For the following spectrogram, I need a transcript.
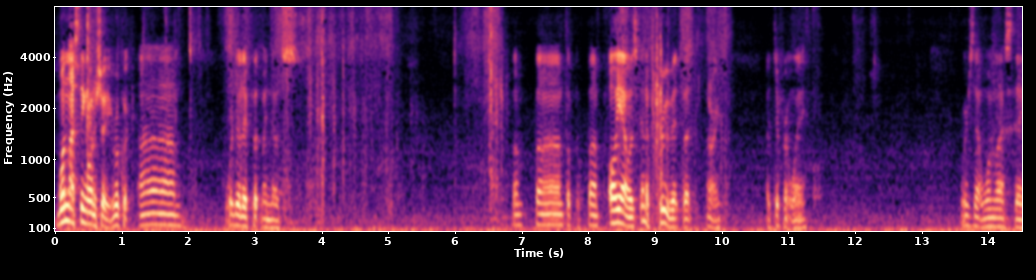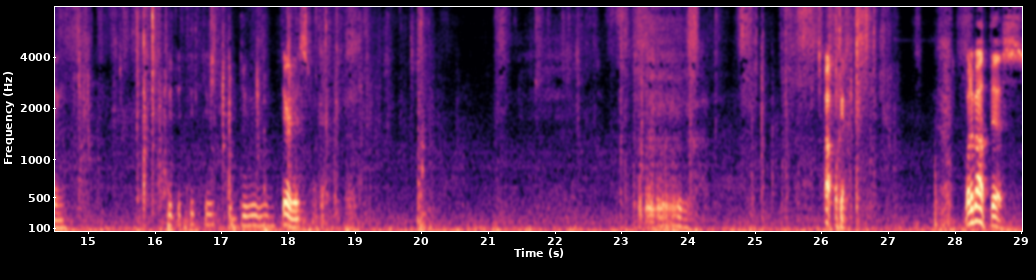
One last thing I want to show you, real quick. Um, where did I put my notes? Bum, bum, bum, bum. Oh yeah, I was gonna prove it, but all right, a different way. Where's that one last thing? Do, do, do. There it is. Okay. Oh, okay. What about this?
